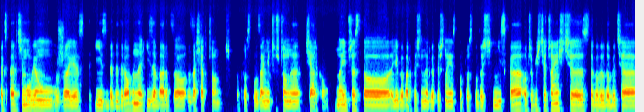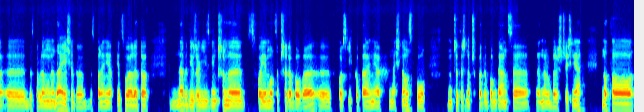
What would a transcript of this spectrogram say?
Eksperci mówią, że jest i zbyt drobny, i za bardzo zasiarczony, czy po prostu zanieczyszczony siarką. No i przez to jego wartość energetyczna jest po prostu dość niska. Oczywiście część z tego wydobycia y, bez problemu nadaje się do, do spalenia w piecu, ale to nawet jeżeli zwiększymy swoje moce przerobowe y, w polskich kopalniach na Śląsku, czy też na przykład w Bogdance na Lubelszczyźnie, no to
